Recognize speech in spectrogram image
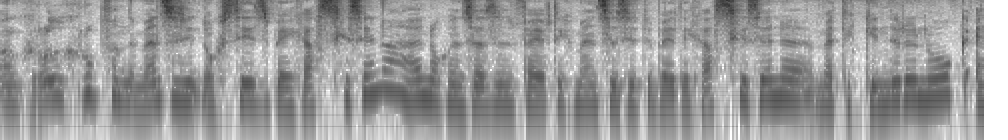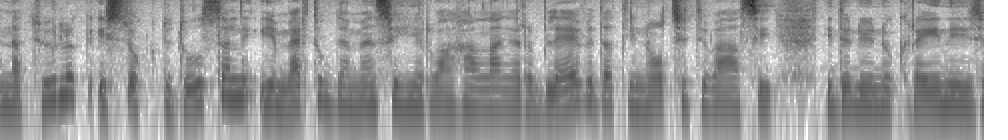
een grote groep van de mensen zit nog steeds bij gastgezinnen. Hè. Nog een 56 mensen zitten bij de gastgezinnen, met de kinderen ook. En natuurlijk is het ook de doelstelling, je merkt ook dat mensen hier wel gaan langer blijven, dat die noodsituatie die er nu in Oekraïne is,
